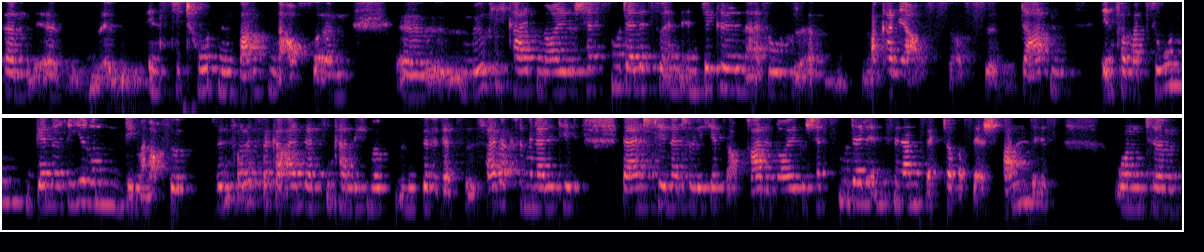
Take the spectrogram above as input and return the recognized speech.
ähm, äh, Instituten, Banken auch ähm, äh, Möglichkeiten, neue Geschäftsmodelle zu en entwickeln. Also ähm, man kann ja aus, aus Daten Informationen generieren, die man auch für sinnvolle Zwecke einsetzen kann, nicht nur im Sinne der Cyberkriminalität. Da entstehen natürlich jetzt auch gerade neue Geschäftsmodelle im Finanzsektor, was sehr spannend ist. Und ähm,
